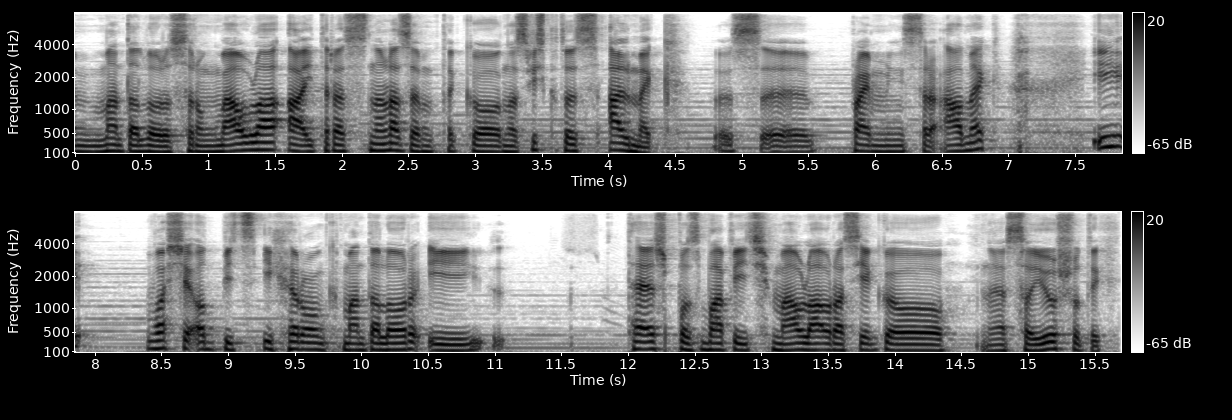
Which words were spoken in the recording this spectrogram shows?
y, Mandalore z rąk Maula, a i teraz znalazłem tego nazwisko, to jest Almek, to jest y, Prime Minister Almek i właśnie odbić z ich rąk Mandalore i też pozbawić Maula oraz jego sojuszu, tych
